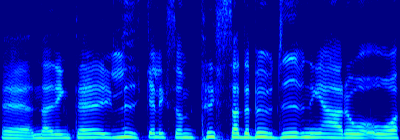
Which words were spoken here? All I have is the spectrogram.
eh, när det inte är lika liksom, trissade budgivningar och, och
